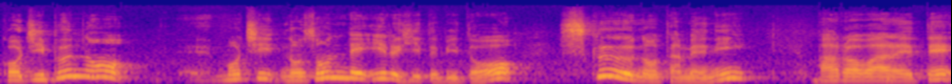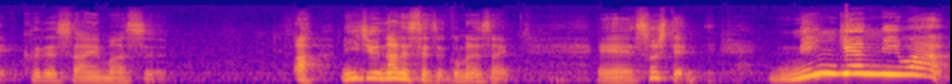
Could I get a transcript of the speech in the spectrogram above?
ご自分を持ち望んでいる人々を救うのために現れてくださいます。あ二、27節、ごめんなさい。えー、そして、人間には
